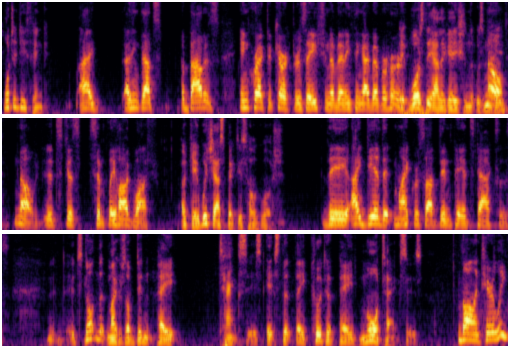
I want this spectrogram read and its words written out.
What did you think? I, I think that's about as incorrect a characterization of anything I've ever heard. It was the allegation that was no, made. no, it's just simply hogwash. Okay, which aspect is hogwash? The idea that Microsoft didn't pay its taxes. It's not that Microsoft didn't pay taxes, it's that they could have paid more taxes. Voluntarily?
